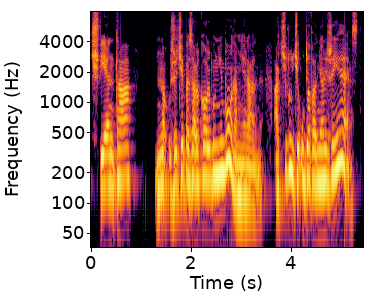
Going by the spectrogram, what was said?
święta. No, życie bez alkoholu nie było dla mnie realne. A ci ludzie udowadniali, że jest.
